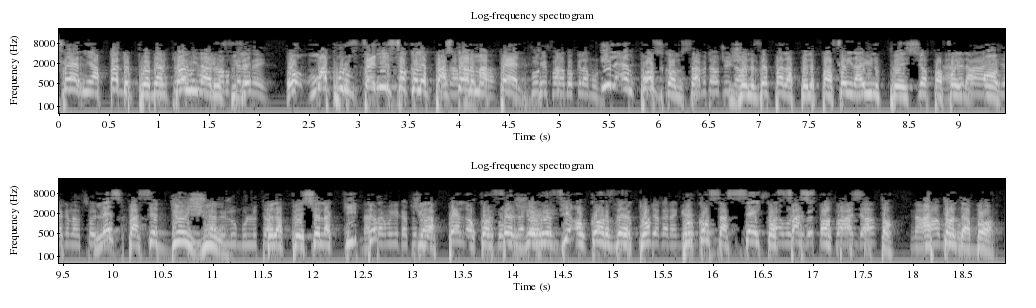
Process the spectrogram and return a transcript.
frère, il n'y a pas de problème. Comme il a refusé, oh, moi pour venir, il faut que le pasteur m'appelle. Il impose comme ça. Je ne vais pas l'appeler. Parfois, il a une pression, parfois, il a honte. Laisse passer deux jours que la pression la quitte. Tu l'appelles encore, frère. Je reviens encore vers toi pour qu'on s'asseye, qu'on fasse honte à Satan. Attends d'abord.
